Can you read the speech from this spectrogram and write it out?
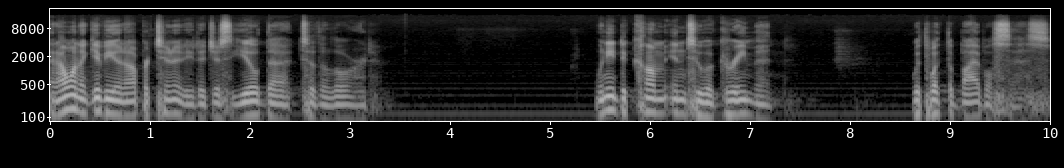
And I want to give you an opportunity to just yield that to the Lord. We need to come into agreement with what the Bible says.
